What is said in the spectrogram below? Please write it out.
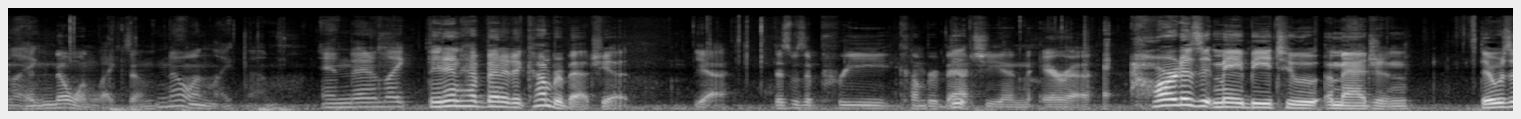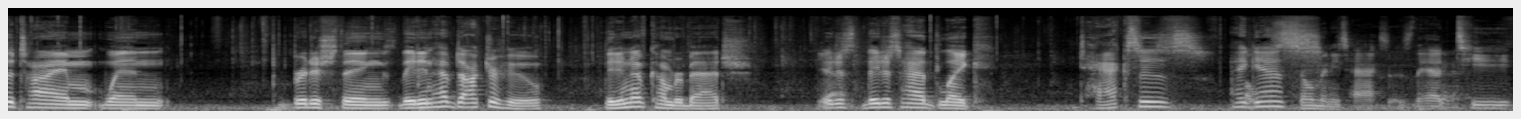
like, And no one liked them. no one liked them. And they're like, They didn't have Benedict Cumberbatch yet. Yeah. This was a pre-Cumberbatchian era. Hard as it may be to imagine, there was a time when British things they didn't have Doctor Who, they didn't have Cumberbatch. They just they just had like taxes, I Oh, guess. So many taxes. They had tea.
